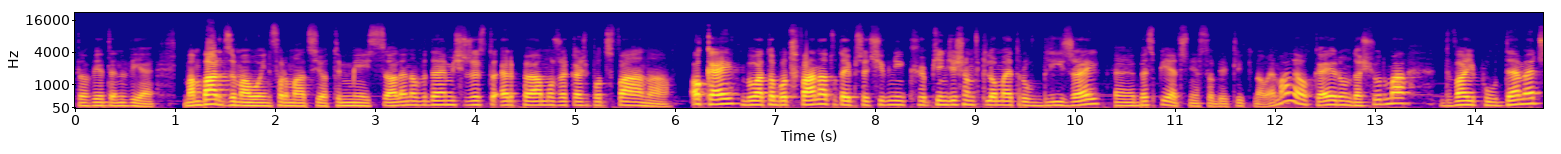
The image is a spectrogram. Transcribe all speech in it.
to wie ten wie. Mam bardzo mało informacji o tym miejscu, ale no wydaje mi się, że jest to RPA, może jakaś Botswana. Okej, była to Botswana, tutaj przeciwnik 50 km bliżej. E, bezpiecznie sobie kliknąłem, ale okej, runda siódma, 2,5 damage.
